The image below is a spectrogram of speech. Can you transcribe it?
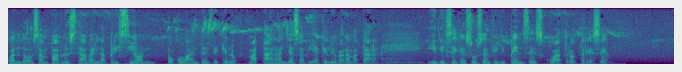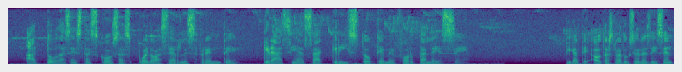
cuando San Pablo estaba en la prisión, poco antes de que lo mataran, ya sabía que lo iban a matar. Y dice Jesús en Filipenses 4:13, A todas estas cosas puedo hacerles frente gracias a Cristo que me fortalece. Fíjate, a otras traducciones dicen,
